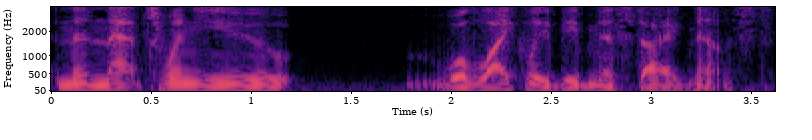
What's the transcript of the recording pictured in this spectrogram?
And then that's when you will likely be misdiagnosed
